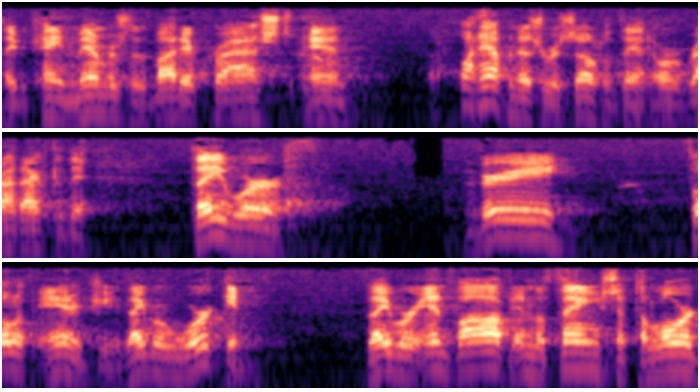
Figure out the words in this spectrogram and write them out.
they became members of the body of Christ, and what happened as a result of that, or right after that? They were very full of energy. They were working. They were involved in the things that the Lord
